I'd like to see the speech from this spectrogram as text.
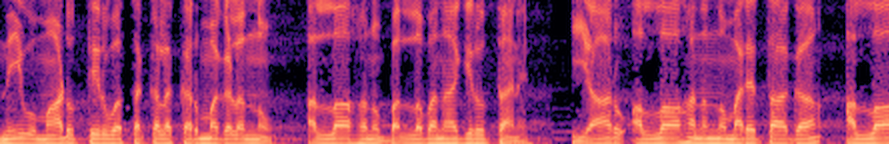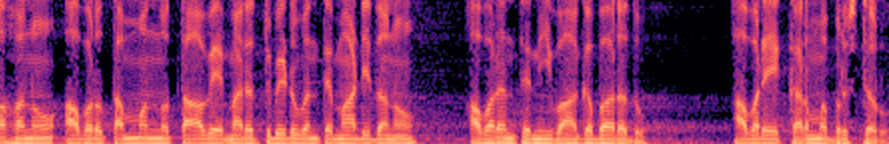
ನೀವು ಮಾಡುತ್ತಿರುವ ಸಕಲ ಕರ್ಮಗಳನ್ನು ಅಲ್ಲಾಹನು ಬಲ್ಲವನಾಗಿರುತ್ತಾನೆ. ಯಾರು ಅಲ್ಲಾಹನನ್ನು ಮರೆತಾಗ ಅಲ್ಲಾಹನೋ ಅವರು ತಮ್ಮನ್ನು ತಾವೇ ಮರೆತು ಬಿಡುವಂತೆ ಮಾಡಿದನೋ ಅವರಂತೆ ನೀವಾಗಬಾರದು. ಅವರೇ ಕರ್ಮಭೃಷ್ಟರು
